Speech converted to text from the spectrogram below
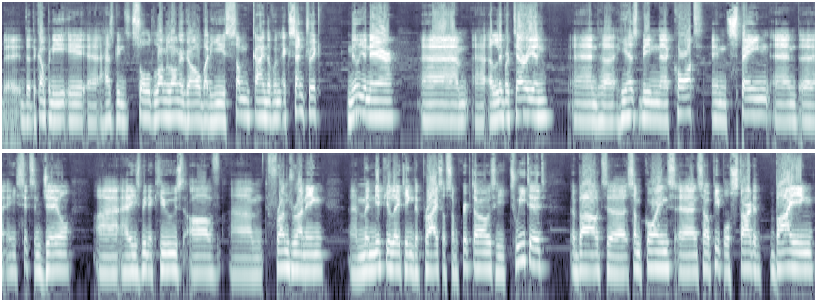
the, the, company uh, has been sold long, long ago, but he is some kind of an eccentric millionaire, um, uh, a libertarian, and uh, he has been caught in Spain and he sits in jail. and he's been accused of um, front running, manipulating the price of some cryptos. He tweeted about uh, some coins and so people started buying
